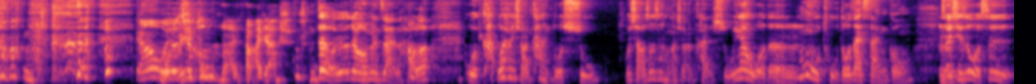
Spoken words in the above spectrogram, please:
然后，然后我就去后面罚站。对，我就去后面站着。好了，我看我也很喜欢看很多书。我小时候是很喜欢看书，因为我的木土都在三宫，嗯、所以其实我是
